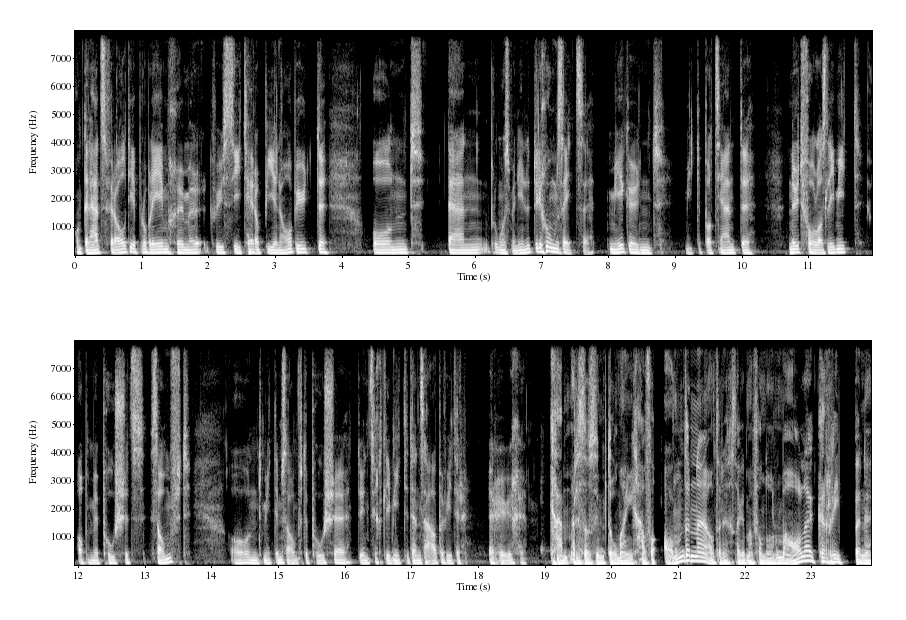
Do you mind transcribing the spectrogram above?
Und dann hat es für all diese Probleme können wir gewisse Therapien anbieten. Und dann muss man die natürlich umsetzen. Wir gehen mit den Patienten nicht voll ans Limit, aber wir pushen es sanft. Und mit dem sanften Pushen tun sich die Limiten dann selber wieder erhöhen. Kennt man so Symptome eigentlich auch von anderen oder ich sage mal von normalen Grippen,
